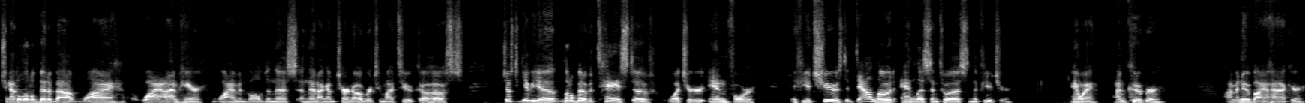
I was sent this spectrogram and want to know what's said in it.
chat a little bit about why why I'm here, why I'm involved in this, and then I'm going to turn over to my two co-hosts just to give you a little bit of a taste of what you're in for if you choose to download and listen to us in the future. Anyway, I'm Cooper. I'm a new biohacker.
